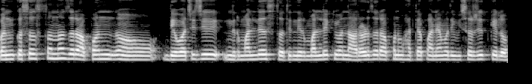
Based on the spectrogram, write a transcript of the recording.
पण कसं असतं ना जर आपण देवाचे जे निर्माल्य असतं ते निर्माल्य किंवा नारळ जर आपण वाहत्या पाण्यामध्ये विसर्जित केलं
